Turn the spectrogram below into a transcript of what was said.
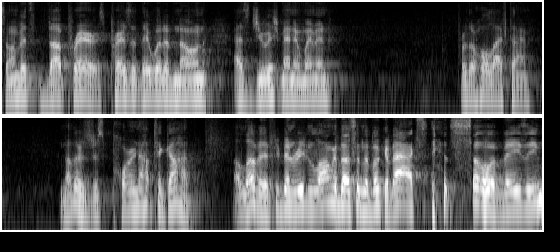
Some of it's the prayers, prayers that they would have known as Jewish men and women for their whole lifetime. And others just pouring out to God. I love it. If you've been reading along with us in the book of Acts, it's so amazing.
